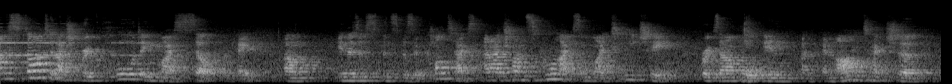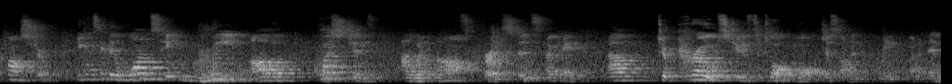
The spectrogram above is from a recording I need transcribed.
I started actually recording myself, okay, um, in a discipline-specific context, and I transcribed some of my teaching, for example, in an architecture classroom. You can see the ones in green are the questions I would ask, for instance, okay, um, to probe students to talk more, just on an, I mean, on an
